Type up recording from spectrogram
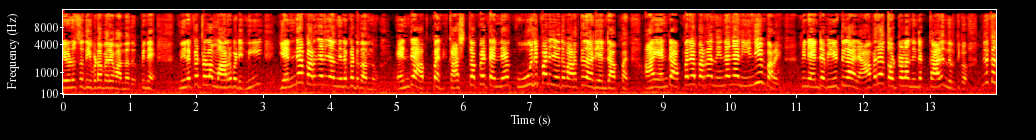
രേണുസതി ഇവിടെ വരെ വന്നത്. പിന്നെ നിനക്കിട്ടുള്ള മറുപടി നീ എന്നെ പറഞ്ഞാൽ ഞാൻ നിനക്കിട്ട് തന്നു. എന്റെ അപ്പൻ കഷ്ടപ്പെട്ട് എന്നെ കൂലിപ്പണി ചെയ്ത് വളർത്തിയതാടി എന്റെ അപ്പൻ. ആ എന്റെ അപ്പനെ പറഞ്ഞ നിന്നെ ഞാൻ ഇനിയും പറയും. പിന്നെ എന്റെ വീട്ടുകാർ അവരെ തൊട്ടുള്ള നിന്റെ കളി നിർത്തിക്കോ. നിനക്ക്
